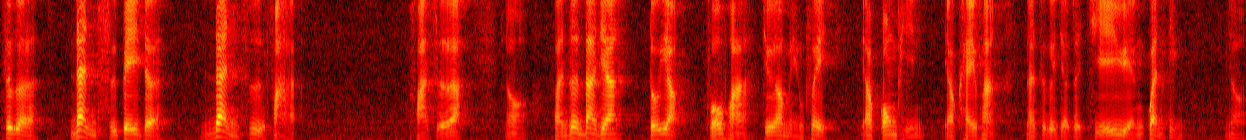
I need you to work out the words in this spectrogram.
这个滥慈悲的滥智法法则啊，哦，反正大家都要佛法就要免费，要公平，要开放，那这个叫做结缘灌顶啊。哦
